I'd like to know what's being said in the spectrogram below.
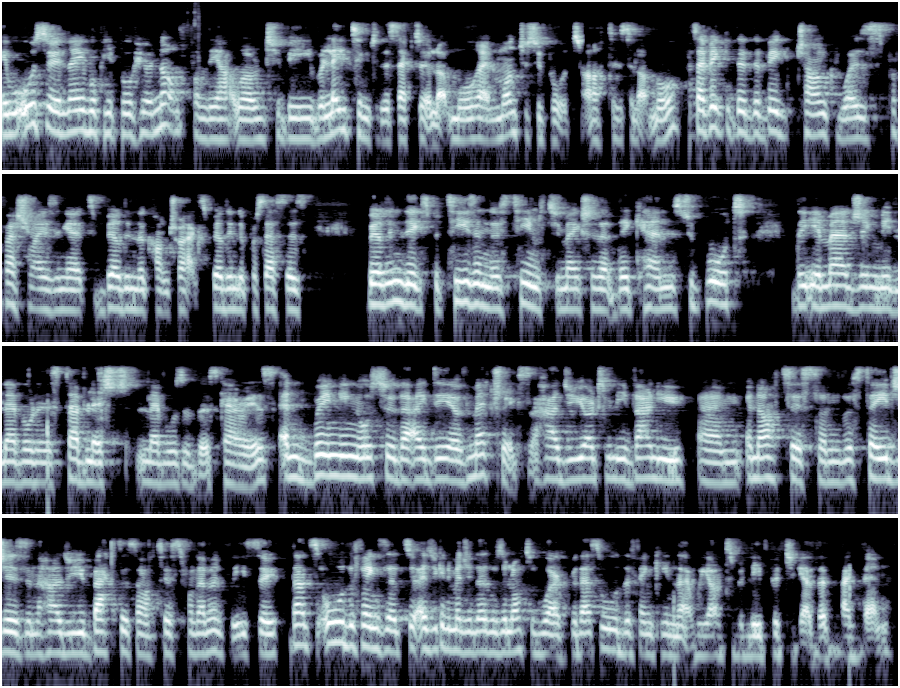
It will also enable people who are not from the art world to be relating to the sector a lot more and want to support artists a lot more. So I think the, the big chunk was professionalizing it, building the contracts, building the processes, building the expertise in those teams to make sure that they can support the emerging mid-level and established levels of those carriers. And bringing also the idea of metrics. How do you ultimately value um, an artist and the stages and how do you back this artist fundamentally? So that's all the things that as you can imagine there was a lot of work but that's all the thinking that we ultimately put together back then.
